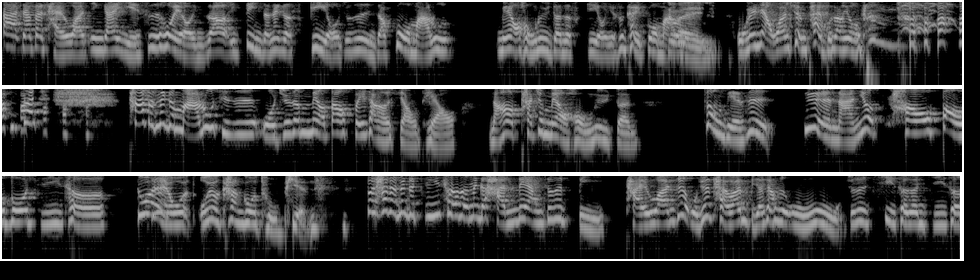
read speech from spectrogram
大家在台湾应该也是会有你知道一定的那个 skill，就是你知道过马路没有红绿灯的 skill 也是可以过马路。对，我跟你讲，完全派不上用场。他的那个马路其实我觉得没有到非常的小条，然后它就没有红绿灯。重点是越南又超爆多机车。对，我我有看过图片。对，它的那个机车的那个含量就是比。台湾就我觉得台湾比较像是五五，就是汽车跟机车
